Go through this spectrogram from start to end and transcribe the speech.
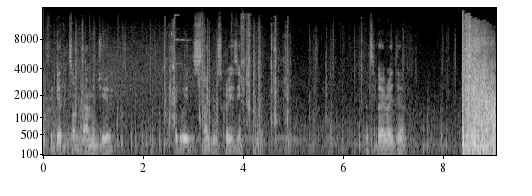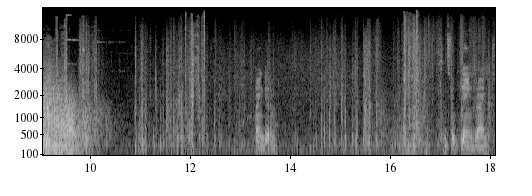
if we get some damage here. By the way, this sniper is crazy. That's a guy right there. Try and get him. Since we're playing ranked,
